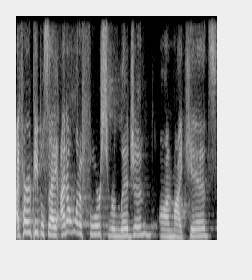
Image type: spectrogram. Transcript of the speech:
I've heard people say, I don't want to force religion on my kids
